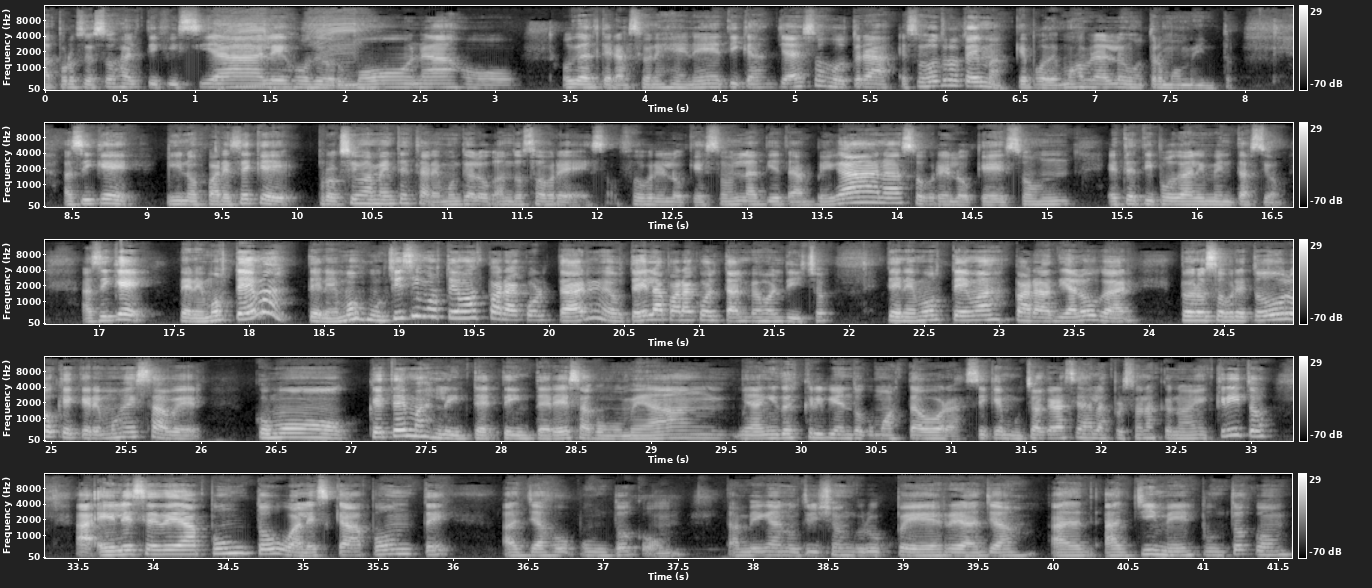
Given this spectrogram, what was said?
procesos artificiales o de hormonas o, de alteraciones genéticas. Ya eso es, otra, eso es otro tema que podemos hablarlo en otro momento. Así que, y nos parece que próximamente estaremos dialogando sobre eso, sobre lo que son las dietas veganas, sobre lo que son este tipo de alimentación. Así que tenemos temas, tenemos muchísimos temas para cortar, o tela para cortar, mejor dicho. Tenemos temas para dialogar, pero sobre todo lo que queremos es saber ¿Qué temas le te interesa? Como me han, me han ido escribiendo como hasta ahora. Así que muchas gracias a las personas que nos han escrito a lsda.waleskaponte a yahoo.com, también a Nutrition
